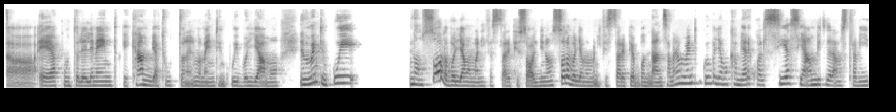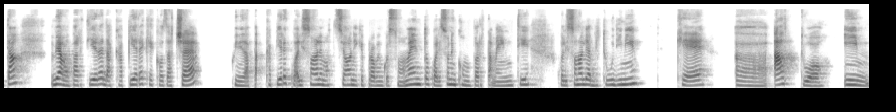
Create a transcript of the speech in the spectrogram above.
uh, è appunto l'elemento che cambia tutto nel momento in cui vogliamo, nel momento in cui non solo vogliamo manifestare più soldi, non solo vogliamo manifestare più abbondanza, ma nel momento in cui vogliamo cambiare qualsiasi ambito della nostra vita, dobbiamo partire da capire che cosa c'è, quindi da pa- capire quali sono le emozioni che provo in questo momento, quali sono i comportamenti, quali sono le abitudini che uh, attuo in,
